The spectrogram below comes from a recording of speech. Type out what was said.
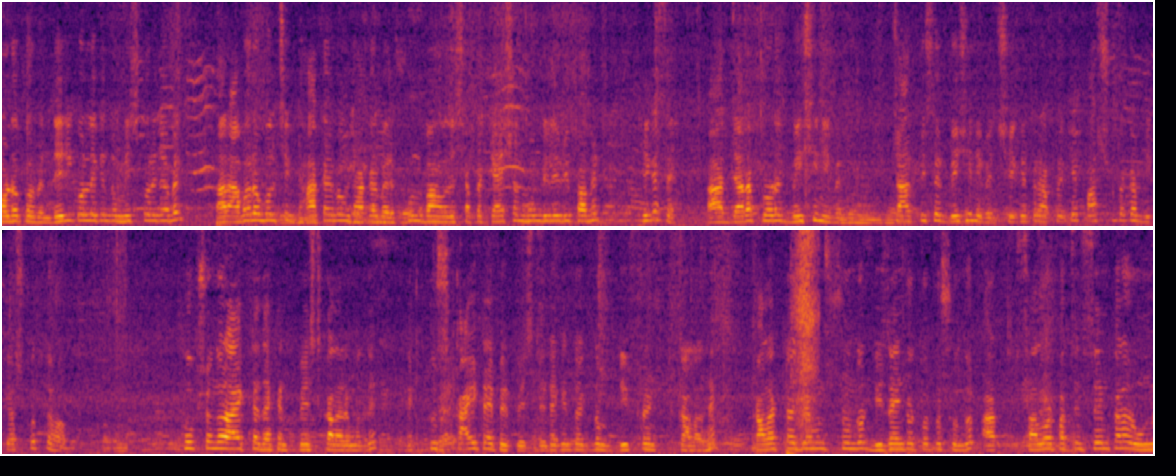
অর্ডার করবেন। দেরি করলে কিন্তু মিস করে যাবেন। আর আবারও বলছি, ঢাকা এবং ঢাকার বাইরে ফুল বাংলাদেশে আপনার ক্যাশ অন হোম ডেলিভারি পাবেন, ঠিক আছে? আর যারা প্রোডাক্ট বেশি নেবেন, চার পিসের বেশি নেবেন, সেক্ষেত্রে আপনাকে পাঁচশো টাকা বিকাশ করতে হবে। খুব সুন্দর আরেকটা দেখেন পেস্ট কালারের মধ্যে, একটু স্কাই টাইপের পেস্ট এটা কিন্তু একদম ডিফারেন্ট কালার হ্যাঁ? কালারটা যেমন সুন্দর ডিজাইনটা তত সুন্দর, আর সালোয়ার পাচ্ছেন সেম কালার অন্য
